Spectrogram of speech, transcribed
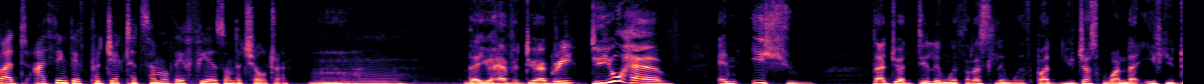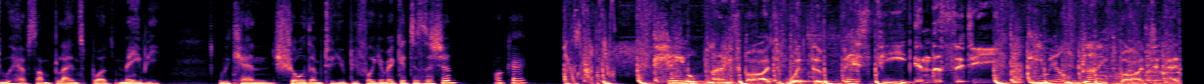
but I think they've projected some of their fears on the children. Mm. There you have it. Do you agree? Do you have an issue that you are dealing with, wrestling with, but you just wonder if you do have some blind spots? Maybe we can show them to you before you make a decision. Okay. Share your blind spot with the best T in the city. Email blindspot at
